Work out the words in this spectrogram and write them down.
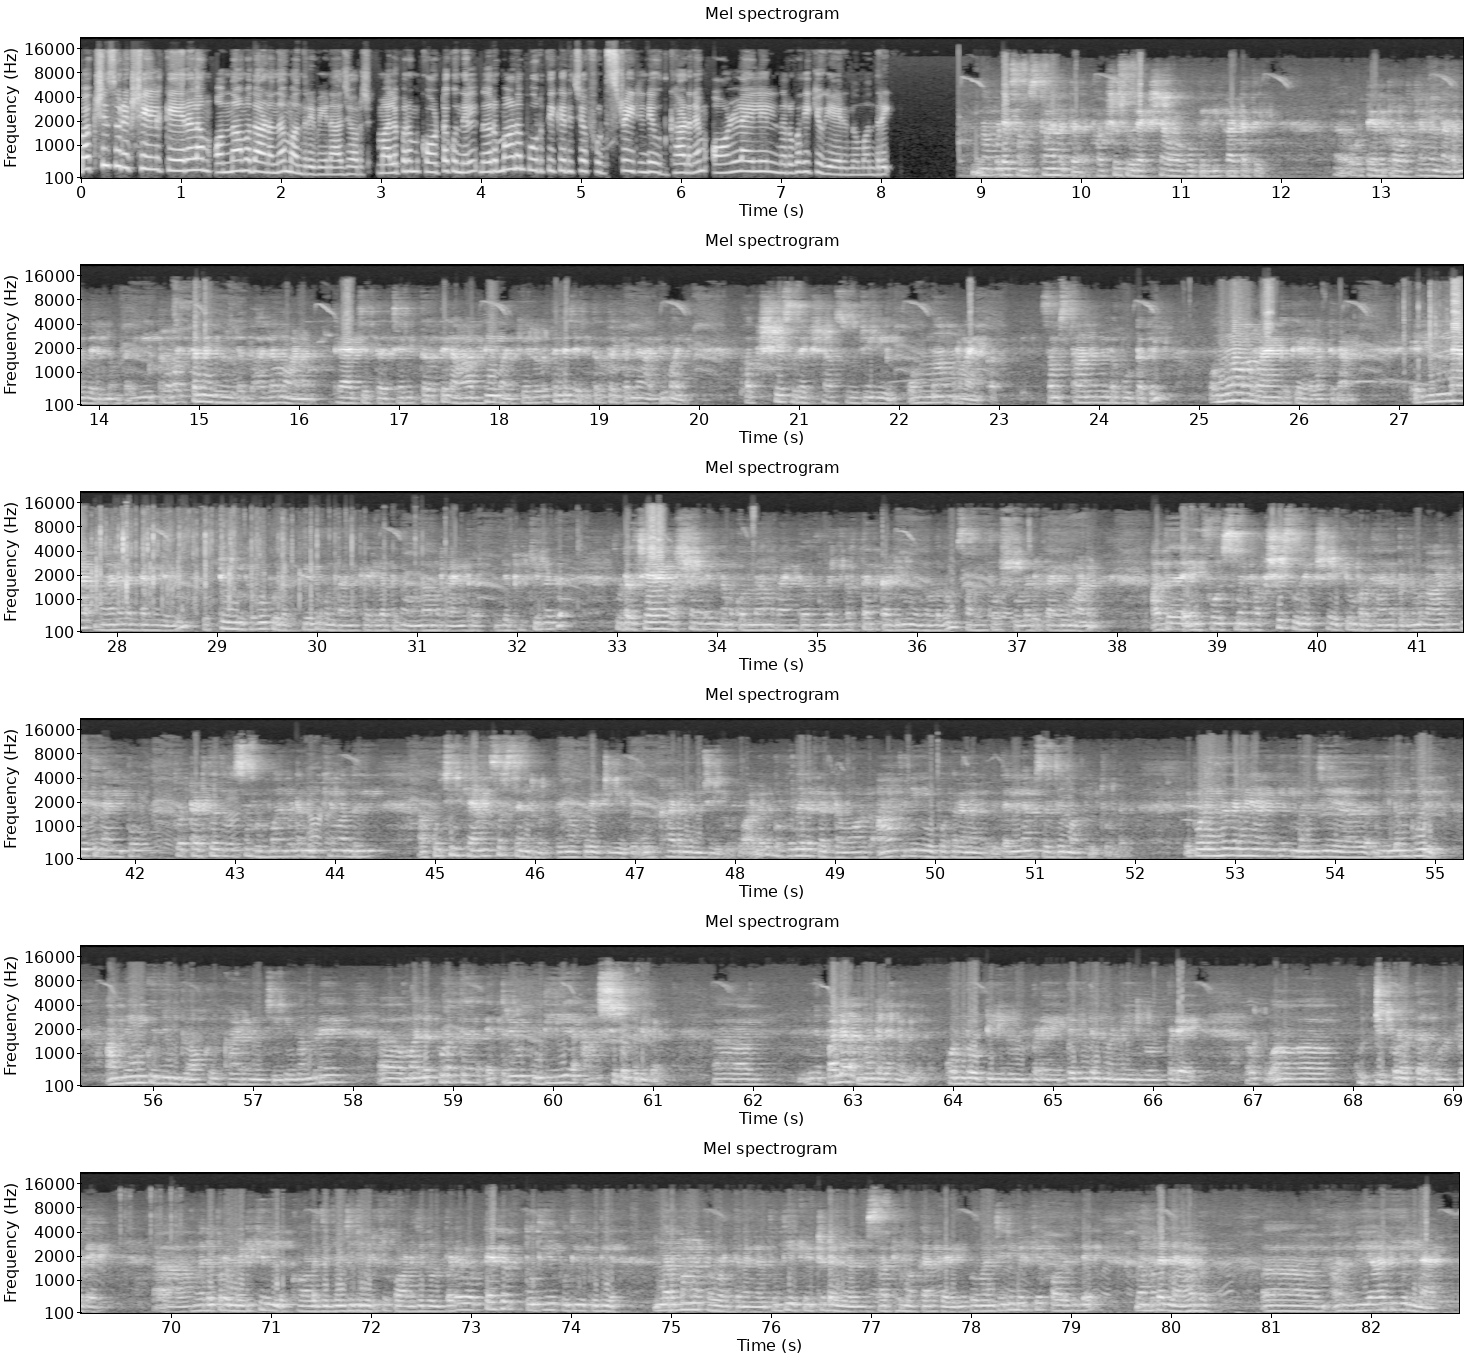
ഭക്ഷ്യസുരക്ഷയിൽ കേരളം ഒന്നാമതാണെന്ന് മന്ത്രി വീണ ജോർജ്. മലപ്പുറം കോട്ടക്കുന്നിൽ നിർമ്മാണം പൂർത്തീകരിച്ച ഫുഡ് സ്ട്രീറ്റിന്റെ ഉദ്ഘാടനം ഓൺലൈനിൽ നിർവഹിക്കുകയായിരുന്നു മന്ത്രി. നമ്മുടെ സംസ്ഥാനത്ത് ഭക്ഷ്യസുരക്ഷാ വകുപ്പിൽ ഈ ഘട്ടത്തിൽ ഒട്ടേറെ പ്രവർത്തനങ്ങൾ നടന്നു വരുന്നുണ്ട്. ഈ പ്രവർത്തനങ്ങളുടെ ഫലമാണ് രാജ്യത്ത് ചരിത്രത്തിൽ ആദ്യമായി കേരളത്തിന്റെ ചരിത്രത്തിൽ തന്നെ ആദ്യമായി ഭക്ഷ്യസുരക്ഷാ സൂചികയിൽ ഒന്നാം റാങ്ക് സംസ്ഥാനങ്ങളുടെ കൂട്ടത്തിൽ ഒന്നാം റാങ്ക് കേരളത്തിലാണ്. എല്ലാ മാനദണ്ഡങ്ങളിലും ഏറ്റവും മികവ് പുലർത്തിയത് കൊണ്ടാണ് കേരളത്തിന് ഒന്നാം റാങ്ക് ലഭിക്കുന്നത്. തുടർച്ചയായ വർഷങ്ങളിൽ നമുക്ക് ഒന്നാം റാങ്ക് നിലനിർത്താൻ കഴിഞ്ഞു എന്നുള്ളതും സന്തോഷമുള്ള ഒരു കാര്യമാണ്. അത് എൻഫോഴ്സ്മെന്റ് ഭക്ഷ്യസുരക്ഷ ഏറ്റവും പ്രധാനപ്പെട്ട നമ്മൾ ആരോഗ്യത്തിനായി ഇപ്പോൾ തൊട്ടടുത്ത ദിവസം ബഹുമാനിയുടെ മുഖ്യമന്ത്രി കൊച്ചിൻ ക്യാൻസർ സെന്റർ ഇനോഗ്രേറ്റ് ചെയ്ത് ഉദ്ഘാടനം ചെയ്തു. വളരെ ബഹുനില കെട്ടിടം ആധുനിക ഉപകരണങ്ങൾ ഇതെല്ലാം സജ്ജമാക്കിയിട്ടുണ്ട്. ഇപ്പോൾ ഇന്ന് തന്നെയാണെങ്കിൽ മഞ്ചി നിലമ്പൂരിൽ അമ്മയും കുഞ്ഞും ബ്ലോക്ക് ഉദ്ഘാടനം ചെയ്തു. നമ്മുടെ മലപ്പുറത്ത് എത്രയോ പുതിയ ആശുപത്രികൾ പല മണ്ഡലങ്ങളിലും കൊണ്ടോട്ടിയിൽ ഉൾപ്പെടെ പെരിന്തൽമണ്ണയിൽ ഉൾപ്പെടെ കുറ്റിപ്പുറത്ത് ഉൾപ്പെടെ Malappuram medical college Manjeri medical കോളേജിൽ ഉൾപ്പെടെ ഒട്ടേറെ പുതിയ പുതിയ പുതിയ നിർമ്മാണ പ്രവർത്തനങ്ങൾ പുതിയ കെട്ടിടങ്ങൾ സാധ്യമാക്കാൻ കഴിഞ്ഞു. ഇപ്പോൾ മഞ്ചേരി മെഡിക്കൽ കോളേജിലെ നമ്മുടെ lab V R D L lab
